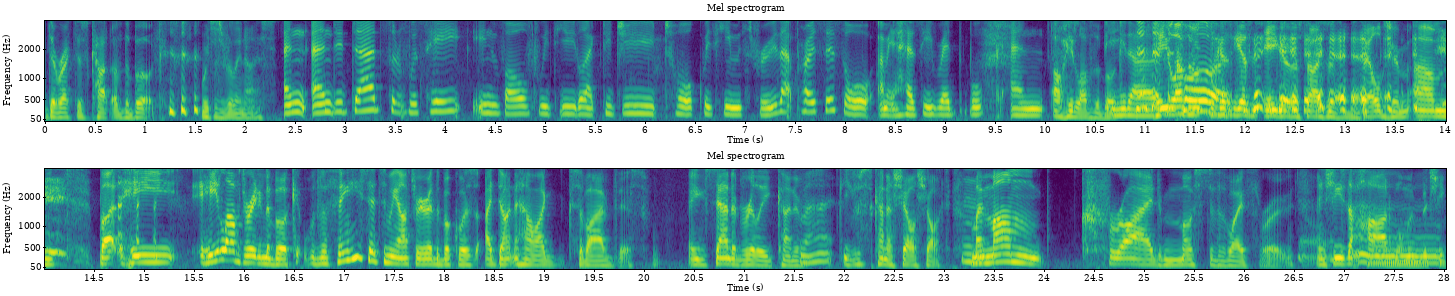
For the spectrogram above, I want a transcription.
director's cut of the book, which is really nice. And and did Dad sort of was he involved with you? Like, did you talk with him through that process, or I mean, has he read the book and? Oh, he loves the book. He does, He loves it because he has an ego the size of Belgium. Um, but he he loved reading the book. The thing he said to me after he read the book was, "I don't know how I survived this." He sounded really kind of. Right. He was kind of shell shocked. My mum cried most of the way through, and she's a hard woman, but she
